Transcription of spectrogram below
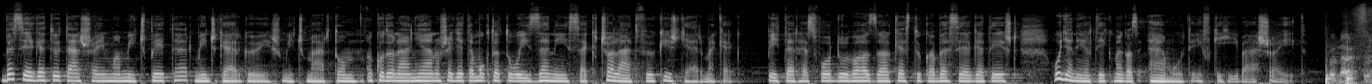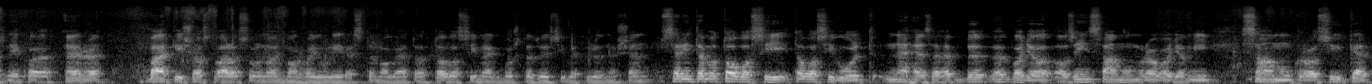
Beszélgető társaim ma Mics Péter, Mics Gergő és Mics Márton, a Kodolány János Egyetem oktatói, zenészek, családfők és gyermekek. Péterhez fordulva azzal kezdtük a beszélgetést, hogyan élték meg az elmúlt év kihívásait. Csodálkoznék, ha erre bárki is azt válaszolna, hogy marha jól érezte magát a tavaszi, meg most az őszibe különösen. Szerintem a tavaszi, tavaszi volt nehezebb, vagy az én számomra, vagy a mi számunkra a szűkebb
